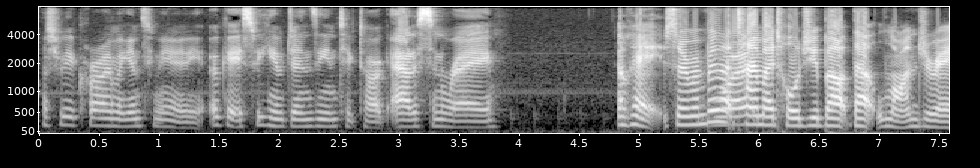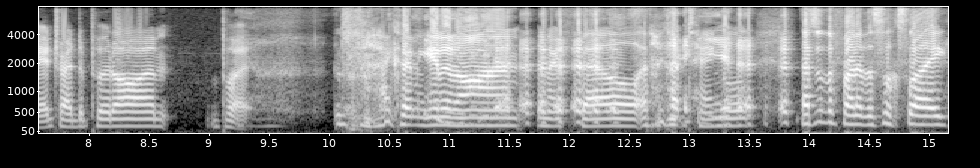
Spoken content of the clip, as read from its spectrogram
That should be a crime against humanity. Okay, speaking of Gen Z and TikTok, Addison Rae. Okay, so remember that time I told you about that lingerie I tried to put on, but, I couldn't get it on, and I fell, and I got tangled. Yes. That's what the front of this looks like.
